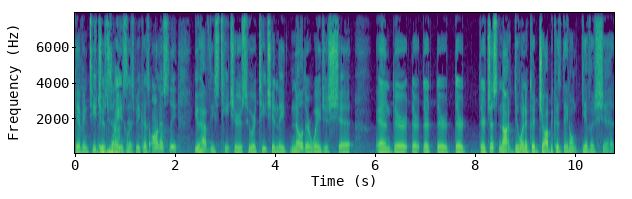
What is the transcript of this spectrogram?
Giving teachers Exactly. raises because honestly, you have these teachers who are teaching. They know their wage is shit, and they're they're they're they're they're they're just not doing a good job because they don't give a shit.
